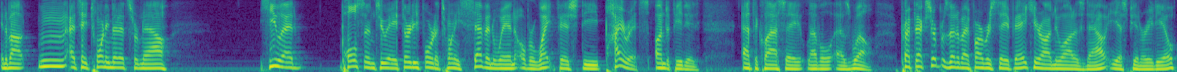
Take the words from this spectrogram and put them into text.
in about, mm, I'd say 20 minutes from now. He led Polson to a 34 to 27 win over Whitefish, the Pirates undefeated at the Class A level as well. Prep Extra presented by Farmers State Bank here on Nuanez Now, ESPN Radio,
